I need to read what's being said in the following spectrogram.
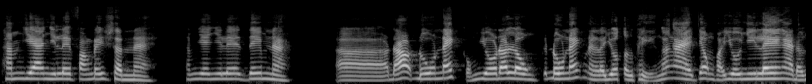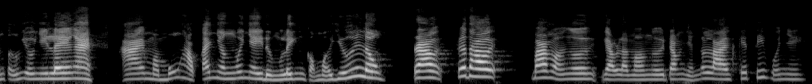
Tham gia như lê foundation nè. Tham gia như lê team nè. À, đó donate cũng vô đó luôn. Cái donate này là vô từ thiện á ngay chứ không phải vô nhi lê nha đừng tưởng vô nhi lê nha ai mà muốn học cá nhân với nhi đường link cũng ở dưới luôn. Rồi thế thôi. Ba mọi người. Gặp lại mọi người trong những cái like kế tiếp của nhi.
